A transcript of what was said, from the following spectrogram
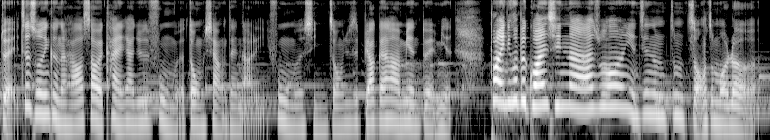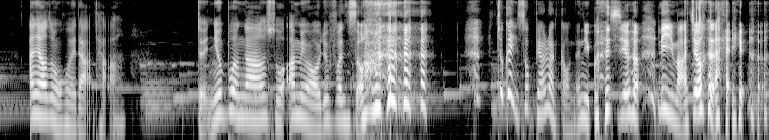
对，这时候你可能还要稍微看一下，就是父母的动向在哪里，父母的行踪，就是不要跟他们面对面，不然一定会被关心呐。他说眼睛怎么这么肿，怎么了？啊，你要怎么回答他？对你又不能跟他说啊没有我就分手，就跟你说不要乱搞男女关系了，立马就来了。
